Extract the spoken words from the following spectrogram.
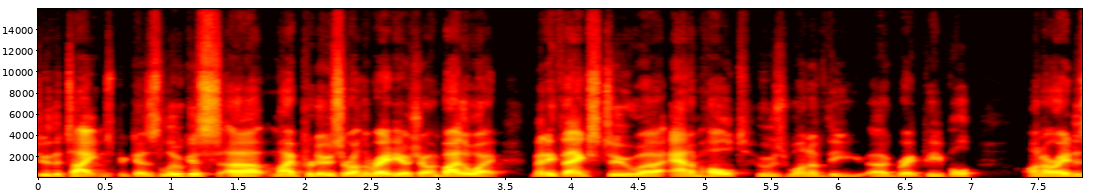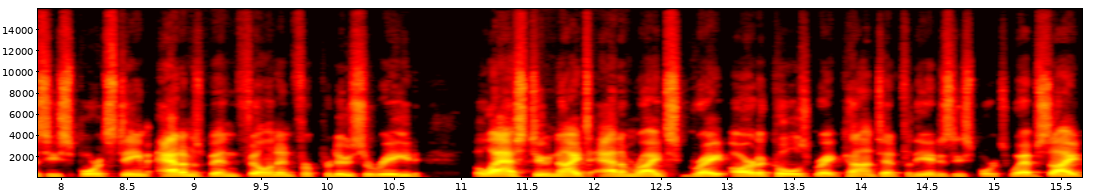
to the Titans because Lucas, uh, my producer on the radio show, and by the way, many thanks to uh, Adam Holt, who's one of the uh, great people on our A to Z sports team. Adam's been filling in for producer Reed the last two nights. Adam writes great articles, great content for the A to Z sports website,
